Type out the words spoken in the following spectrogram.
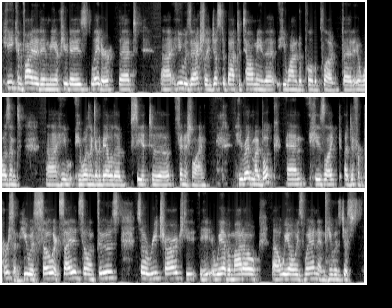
he confided in me a few days later that uh, he was actually just about to tell me that he wanted to pull the plug, that it wasn't uh, he he wasn't going to be able to see it to the finish line. He read my book and he's like a different person. He was so excited, so enthused, so recharged. He, he, we have a motto: uh, "We always win," and he was just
